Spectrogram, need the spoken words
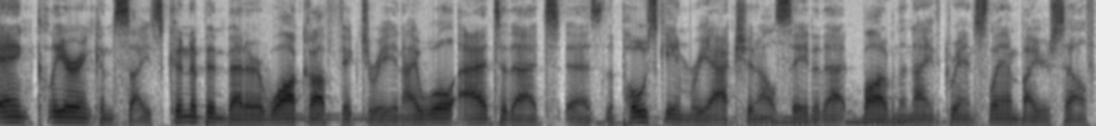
and clear and concise. Couldn't have been better. Walk off victory. And I will add to that as the post game reaction, I'll say to that bottom of the ninth grand slam by yourself.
